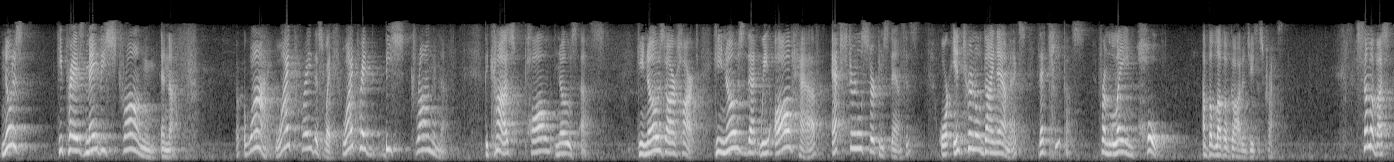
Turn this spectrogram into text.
Notice he prays, may be strong enough. Why? Why pray this way? Why pray, be strong enough? Because Paul knows us. He knows our heart. He knows that we all have external circumstances or internal dynamics that keep us from laying hold of the love of God in Jesus Christ. Some of us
